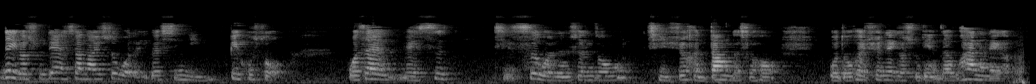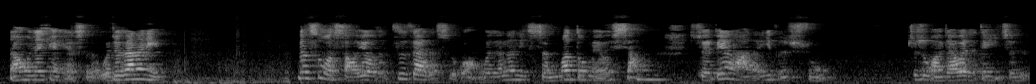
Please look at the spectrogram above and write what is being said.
那个书店相当于是我的一个心灵庇护所，我在每次几次我人生中情绪很 down 的时候，我都会去那个书店，在武汉的那个。然后那天也是，我就在那里，那是我少有的自在的时光。我在那里什么都没有想，随便拿了一本书，就是王家卫的电影之旅。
